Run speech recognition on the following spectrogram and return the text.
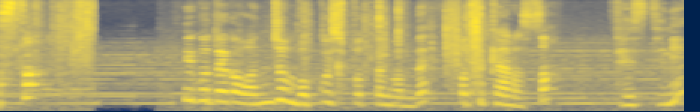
왔어? 이거 내가 완전 먹고 싶었던 건데? 어떻게 알았어? 데스티니?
